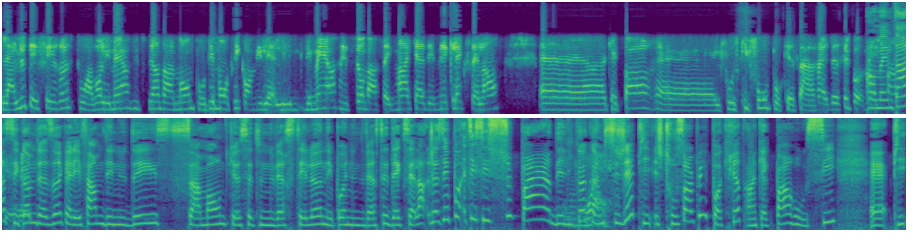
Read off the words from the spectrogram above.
La lutte est féroce pour avoir les meilleurs étudiants dans le monde, pour démontrer qu'on est les, les- les meilleures institutions d'enseignement académique, l'excellence. Euh, quelque part, euh, il faut ce qu'il faut pour que ça arrête. Je sais pas. mais En même temps, que- c'est comme de dire que les femmes dénudées, ça montre que cette université-là n'est pas une université d'excellence. Je sais pas, tu sais, c'est super délicat Ouais. comme sujet, puis je trouve ça un peu hypocrite en quelque part aussi. Euh, puis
